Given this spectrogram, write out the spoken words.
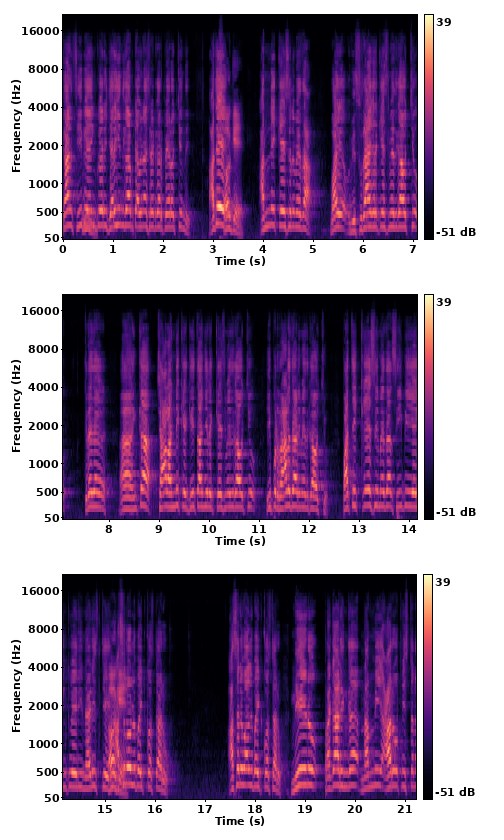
కానీ సిబిఐ ఎంక్వైరీ జరిగింది కాబట్టి అవినాష్ రెడ్డి గారి పేరు వచ్చింది. అదే ఓకే. అన్ని కేసుల మీద వై సుధాకర్ కేసు మీద కావచ్చు లేదా ఇంకా చాలా అన్ని కే- గీతాంజలి కేసు మీద కావచ్చు ఇప్పుడు రాళ్ళదాడి మీద కావచ్చు. ప్రతి కేసు మీద సిబిఐ ఎంక్వైరీ నడిస్తే. అసలు వాళ్ళు బయటకు వస్తారు అసలు వాళ్ళు బయటకు వస్తారు నేను ప్రగాఢంగా నమ్మి ఆరోపిస్తున్న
